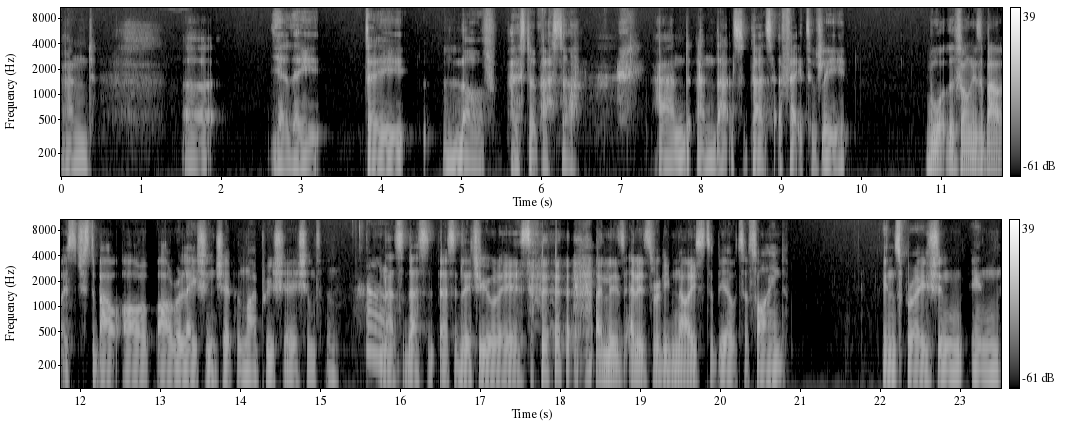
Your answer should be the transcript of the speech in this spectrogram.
and uh, yeah, they they love pesto pasta, and and that's that's effectively what the song is about. It's just about our our relationship and my appreciation for them. And oh. that's that's that's literally all it is, and it's and it's really nice to be able to find inspiration in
